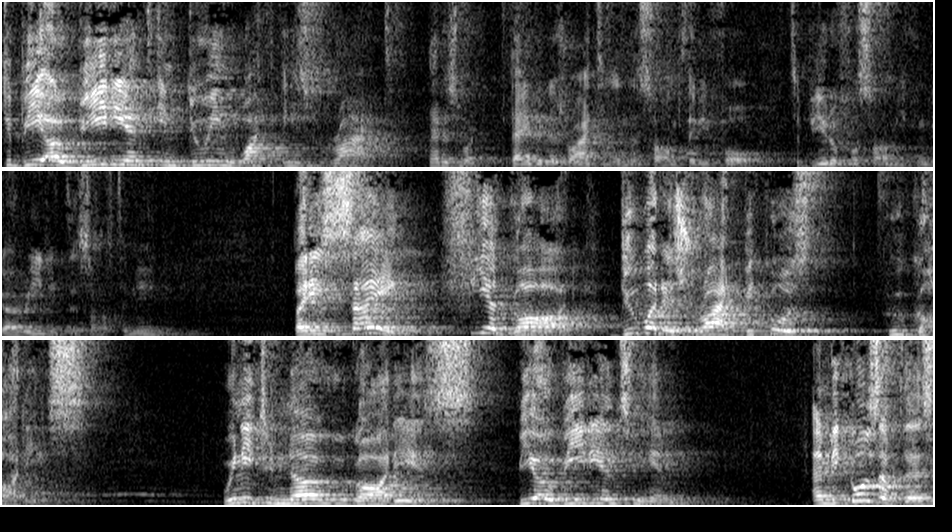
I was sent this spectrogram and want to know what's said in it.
to be obedient in doing what is right. That is what David is writing in the Psalm 34. It's a beautiful psalm. You can go read it this afternoon. But he's saying, Fear God, do what is right because who God is. We need to know who God is, be obedient to Him. And because of this,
